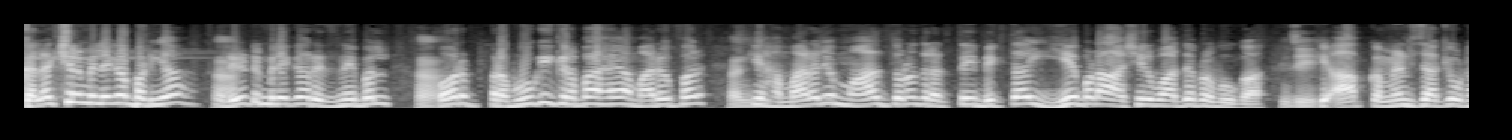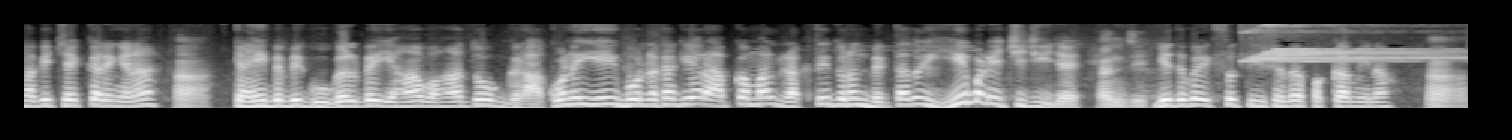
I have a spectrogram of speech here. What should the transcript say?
कलेक्शन मिलेगा बढ़िया हाँ। रेट मिलेगा रिजनेबल हाँ। और प्रभु की कृपा है हमारे ऊपर हाँ कि हमारा जो माल तुरंत रखते ही बिकता है ये बड़ा आशीर्वाद है प्रभु का कि आप कमेंट्स जाके उठा के चेक करेंगे ना। हाँ। कहीं पे भी गूगल पे यहाँ वहाँ तो ग्राहकों ने यही बोल रखा कि यार आपका माल रखते ही तुरंत बिकता है तो ये बड़ी अच्छी चीज़ है। हाँ ये देखो एक सौ तीस पक्का मीना। हाँ।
